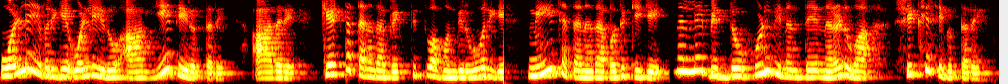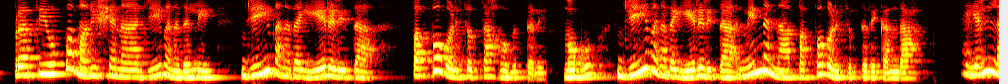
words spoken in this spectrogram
ಒಳ್ಳೆಯವರಿಗೆ ಒಳ್ಳೆಯದು ಆಗಿಯೇ ತೀರುತ್ತದೆ. ಆದರೆ ಕೆಟ್ಟತನದ ವ್ಯಕ್ತಿತ್ವ ಹೊಂದಿರುವವರಿಗೆ ನೀಚತನದ ಬದುಕಿಗೆ ನಲ್ಲೇ ಬಿದ್ದು ಹುಳುವಿನಂತೆ ನರಳುವ ಶಿಕ್ಷೆ ಸಿಗುತ್ತದೆ. ಪ್ರತಿಯೊಬ್ಬ ಮನುಷ್ಯನ ಜೀವನದಲ್ಲಿ ಜೀವನದ ಏರಿಳಿತ ಪಕ್ವಗೊಳಿಸುತ್ತಾ ಹೋಗುತ್ತವೆ. ಮಗು, ಜೀವನದ ಏರಿಳಿತ ನಿನ್ನನ್ನ ಪಕ್ವಗೊಳಿಸುತ್ತದೆ ಕಂದ. ಎಲ್ಲ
